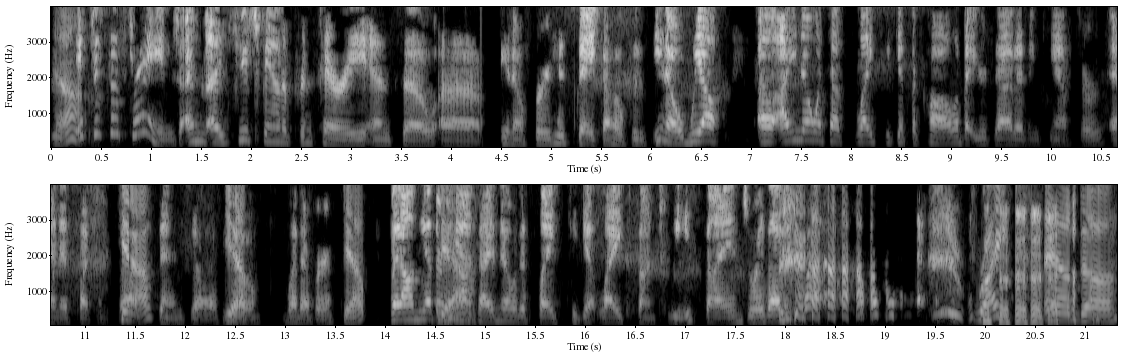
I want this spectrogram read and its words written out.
Yeah. It's just so strange. I'm a huge fan of Prince Harry, and so uh, you know, for his sake, I hope is you know we all. Uh, I know what that's like to get the call about your dad having cancer, and it fucking sucks. Yeah. And uh, so Yep. whatever. Yep. But on the other Yeah. hand, I know what it's like to get likes on tweets, and I enjoy that as well. right. and uh,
